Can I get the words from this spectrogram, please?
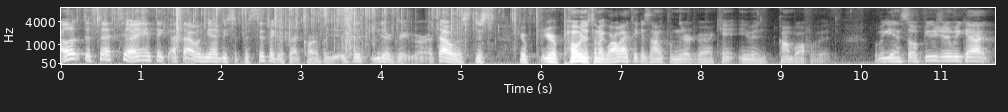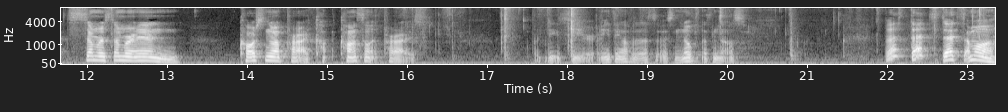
I looked at the set too. I didn't think I thought was, you had to be specific with that card, but it's just either graveyard. I thought it was just your your opponents. I'm like, why would I take a zombie from their graveyard? I can't even combo off of it. But we getting Soul Fusion. We got Summer, Summer, and Constant Prize. Constant Prize. Here. Anything else? Nope, nothing else. That's that's that's I'm gonna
